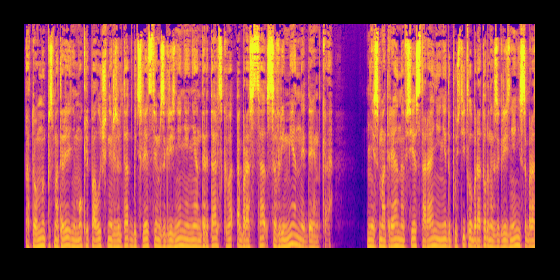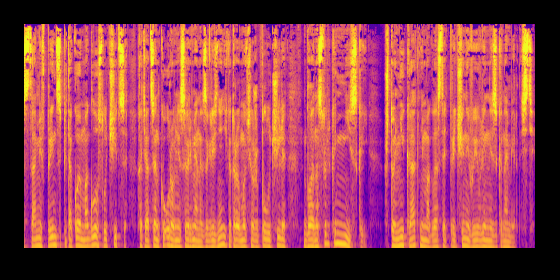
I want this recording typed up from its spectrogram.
Потом мы посмотрели, не мог ли полученный результат быть следствием загрязнения неандертальского образца современной ДНК – Несмотря на все старания не допустить лабораторных загрязнений с образцами, в принципе, такое могло случиться, хотя оценка уровня современных загрязнений, которую мы все же получили, была настолько низкой, что никак не могла стать причиной выявленной закономерности.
